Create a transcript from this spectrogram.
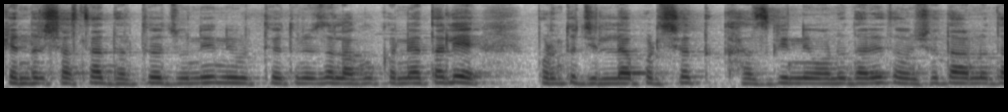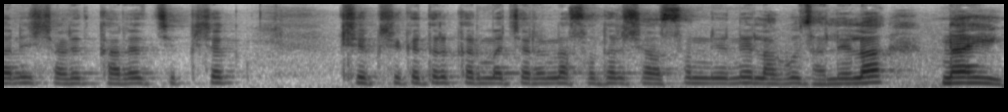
केंद्र शासनात धर्तीवर जुनी निवृत्ती योजना लागू करण्यात आली आहे. परंतु जिल्हा परिषद खासगी अनुदानित अंशतः अनुदानित शाळेत कार्यरत शिक्षक शिक्षकेतर कर्मचाऱ्यांना सदर शासन निर्णय लागू झालेला नाही.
